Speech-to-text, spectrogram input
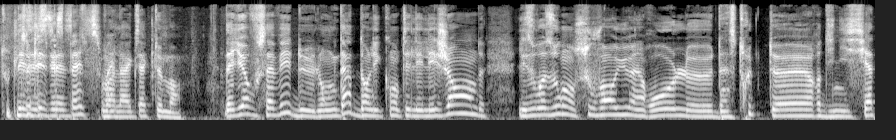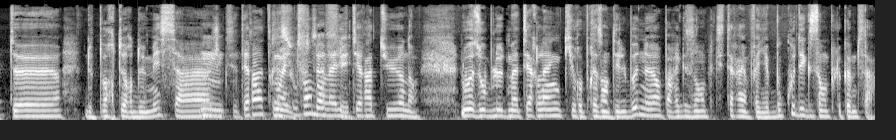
toutes les Toutes les espèces. espèces, ouais. Voilà, exactement. D'ailleurs, vous savez, de longue date, dans les contes et les légendes, les oiseaux ont souvent eu un rôle euh, d'instructeur, d'initiateur, de porteur de messages, Mm. etc. Très Oui, souvent dans la fait. littérature, dans l'oiseau bleu de Materlingue qui représentait le bonheur, par exemple, etc. Enfin, il y a beaucoup d'exemples comme ça.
